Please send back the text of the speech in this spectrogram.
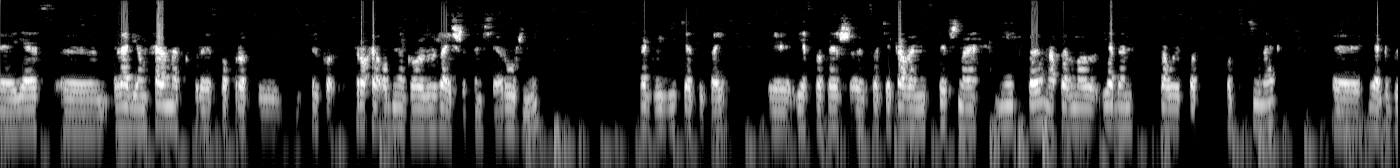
Y, Jest y, Legion Helmet, który jest po prostu tylko trochę od niego lżejszy, tym się różni. Jak widzicie tutaj y, jest to też, co ciekawe, mistyczne miejsce. Na pewno jeden cały odcinek jakby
